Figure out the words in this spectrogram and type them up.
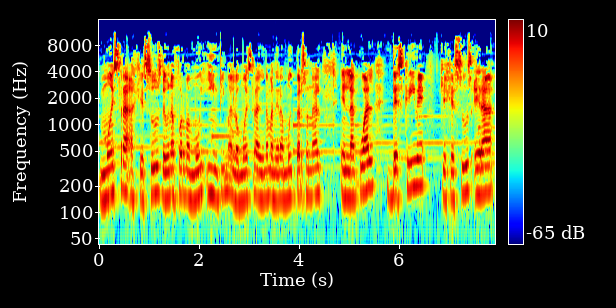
muestra a Jesús de una forma muy íntima, lo muestra de una manera muy personal, en la cual describe que Jesús era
